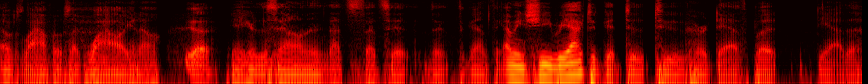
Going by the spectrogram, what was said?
I was laughing. I was like, wow. You know. Yeah. Yeah, you hear the sound, and that's that's it. The, the gun thing. I mean, she reacted good to to her death, but yeah, the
